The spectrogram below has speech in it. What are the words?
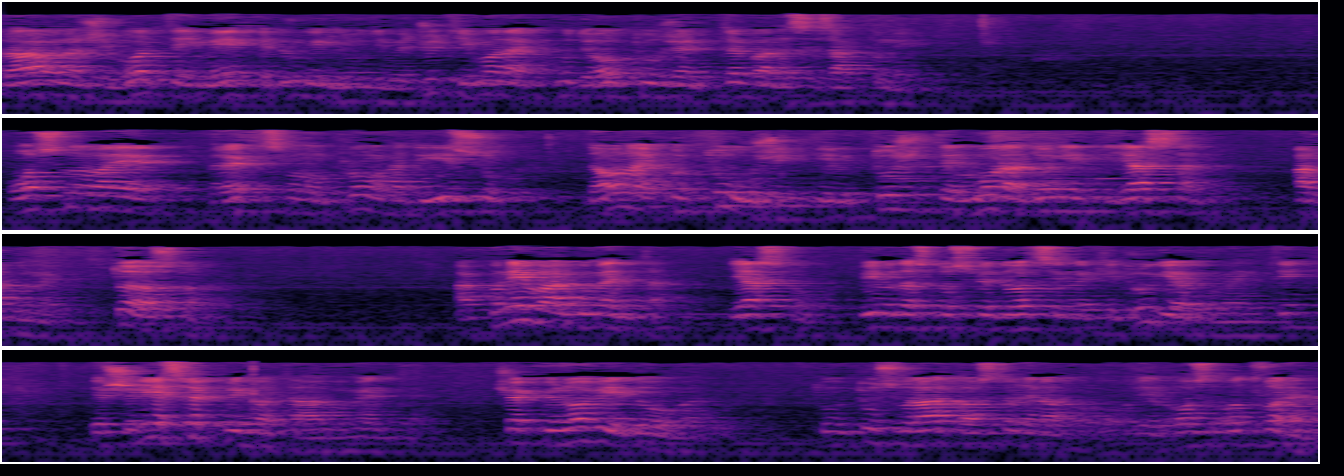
pravo na živote i metke drugih ljudi. Međutim, onaj ko bude optužen treba da se zakoni. Osnova je, rekli smo u prvom hadisu, da onaj ko tuži ili tužitelj mora donijeti jasan argument. To je osnova. Ako nema argumenta, jasno, bilo da su to svjedoci ili neki drugi argumenti, jer širije sve prihvata argumente, čak i u novije doba, tu, tu su vrata ostavljena, otvorena.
